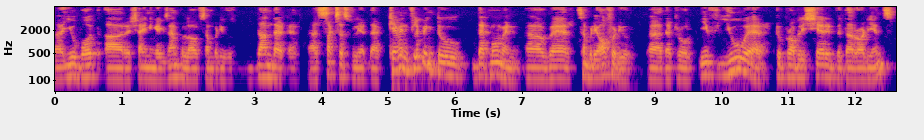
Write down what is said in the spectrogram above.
uh, you both are a shining example of somebody who's done that and uh, successfully at that. Kevin, flipping to that moment uh, where somebody offered you uh, that role, if you were to probably share it with our audience,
